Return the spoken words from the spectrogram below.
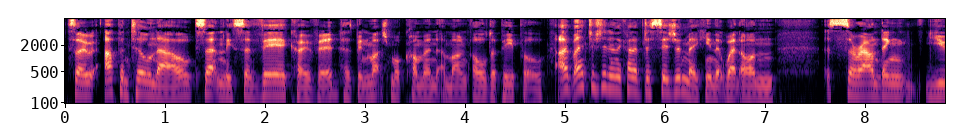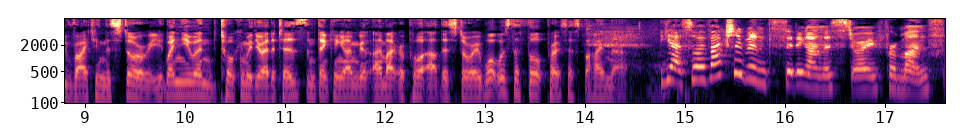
So, up until now, certainly severe COVID has been much more common among older people. I'm interested in the kind of decision making that went on surrounding you writing the story. When you were talking with your editors and thinking, I'm gonna, I might report out this story, what was the thought process behind that? Yeah, so I've actually been sitting on this story for months.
